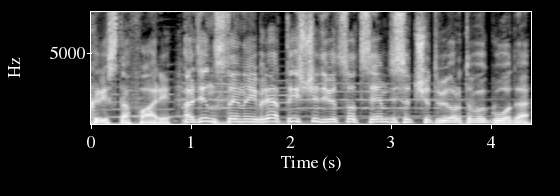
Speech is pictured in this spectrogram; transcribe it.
Кристофари. 11 ноября 1974 года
